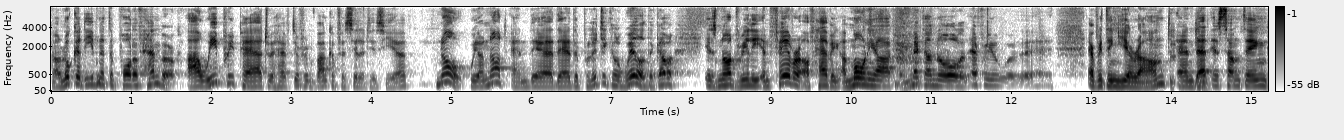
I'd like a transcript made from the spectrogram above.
Now look at even at the port of Hamburg. Are we prepared to have different bunker facilities here? No, we are not. And they're, they're the political will, the government is not really in favor of having ammoniac and methanol and every, uh, everything year round. And that is something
